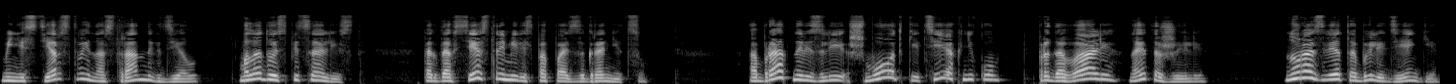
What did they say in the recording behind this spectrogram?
Министерство иностранных дел. Молодой специалист. Тогда все стремились попасть за границу. Обратно везли шмотки, технику, продавали, на это жили. Но разве это были деньги?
